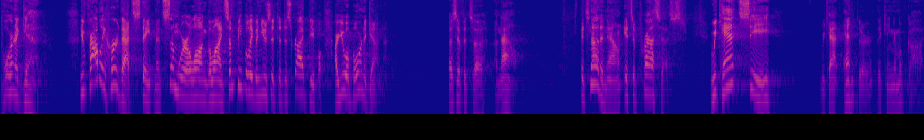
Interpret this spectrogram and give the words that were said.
born again. You've probably heard that statement somewhere along the line. Some people even use it to describe people. Are you a born again? As if it's a, a noun. It's not a noun, it's a process. We can't see, we can't enter the kingdom of God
